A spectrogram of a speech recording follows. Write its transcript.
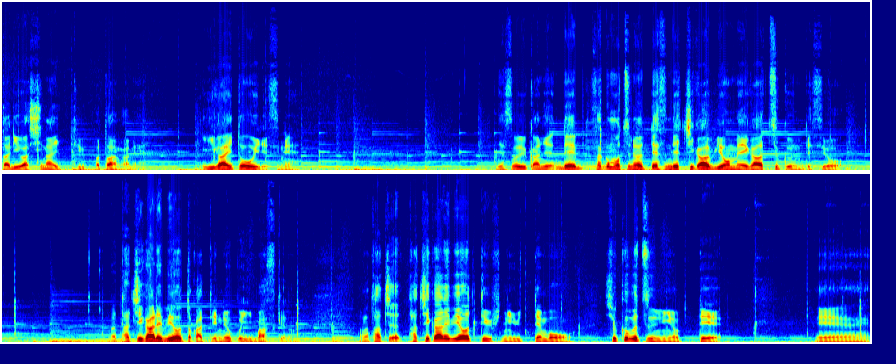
たりはしないっていうパターンがね意外と多いですね。でそういう感じ。で作物によってそんで違う病名がつくんですよ、まあ、立ち枯れ病とかっていうのよく言いますけど。あの立ち立ち枯れ病っていうふうに言っても植物によって、え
